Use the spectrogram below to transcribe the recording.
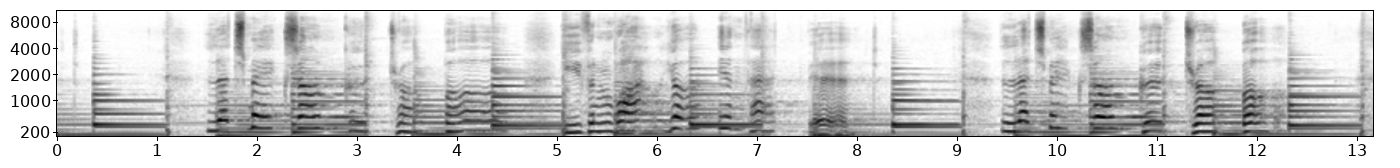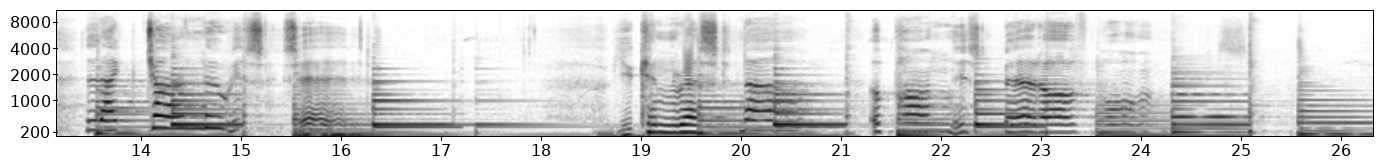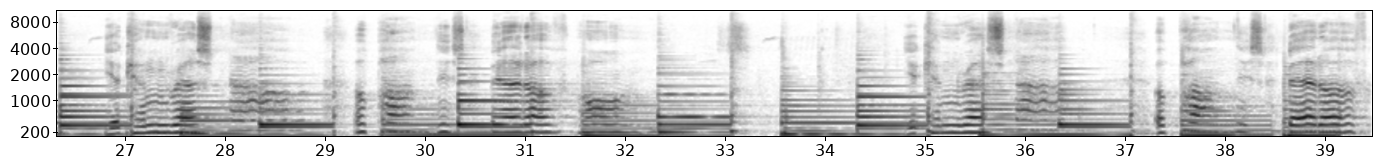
Let's make some good trouble, even while you're in that bed. Let's make some good trouble, like John Lewis said. You can rest now upon bed of thorns. You can rest now upon this bed of thorns. You can rest now upon this bed of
